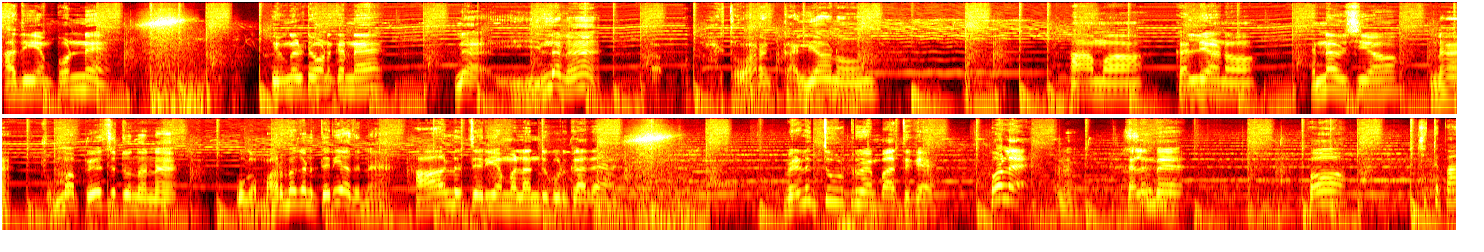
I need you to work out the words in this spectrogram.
அது என் பொண்ணு. இவங்கள்ட்ட உனக்கு என்ன? அண்ணே இல்லைண்ணே. அடுத்த வாரம் கல்யாணம். ஆமா கல்யாணம். என்ன விஷயம்? அண்ணே சும்மா பேசிட்டு இருந்தண்ணே. உங்க மருமகன் தெரியாதுண்ணே. ஆளு தெரியாம லந்து கொடுக்காத. வெளுத்து விட்டுருவேன் பாத்துக்க. போல. அண்ணே கிளம்பு. போ. சித்தப்பா.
